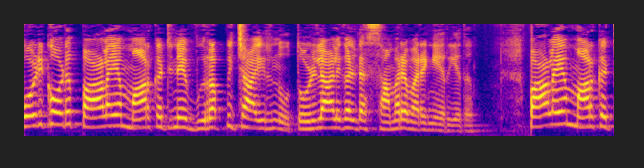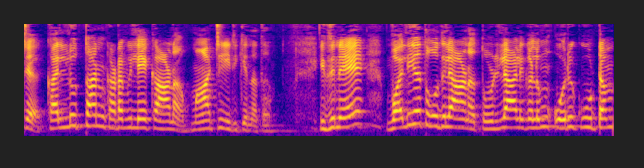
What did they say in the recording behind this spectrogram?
കോഴിക്കോട് പാളയം മാർക്കറ്റിനെ വിറപ്പിച്ചായിരുന്നു തൊഴിലാളികളുടെ സമരമരങ്ങേറിയത്. പാളയം മാർക്കറ്റ് കല്ലുത്താൻ കടവിലേക്കാണ് മാറ്റിയിരിക്കുന്നത്. ഇതിനെ വലിയ തോതിലാണ് തൊഴിലാളികളും ഒരു കൂട്ടം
